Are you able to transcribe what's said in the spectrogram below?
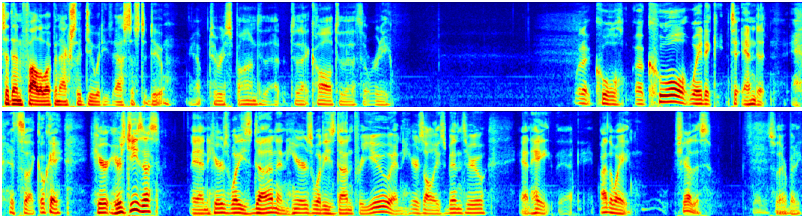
to then follow up and actually do what he's asked us to do. Yep, to respond to that to that call to the authority. What a cool a cool way to to end it. It's like, okay, here here's Jesus and here's what he's done and here's what he's done for you and here's all he's been through. And hey, by the way, share this. Share this with everybody.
